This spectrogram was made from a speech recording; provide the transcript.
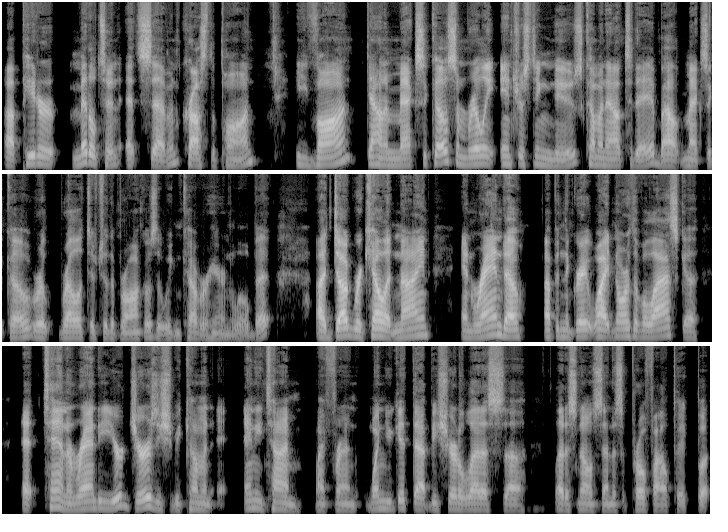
Uh, Peter Middleton at seven, across the pond. Yvonne down in Mexico. Some really interesting news coming out today about Mexico re- relative to the Broncos that we can cover here in a little bit. Uh, Doug Raquel at nine, and Rando up in the Great White North of Alaska at 10. And Randy, your jersey should be coming anytime, my friend. When you get that, be sure to let us uh, let us know and send us a profile pic. But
